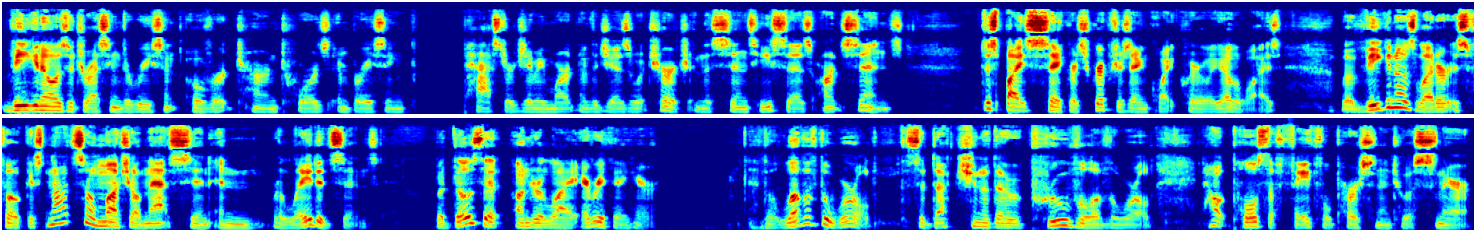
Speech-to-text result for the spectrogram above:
Vigano is addressing the recent overt turn towards embracing Pastor Jimmy Martin of the Jesuit Church and the sins he says aren't sins, despite sacred scripture saying quite clearly otherwise. But Vigano's letter is focused not so much on that sin and related sins, but those that underlie everything here. The love of the world, the seduction of the approval of the world, and how it pulls the faithful person into a snare.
